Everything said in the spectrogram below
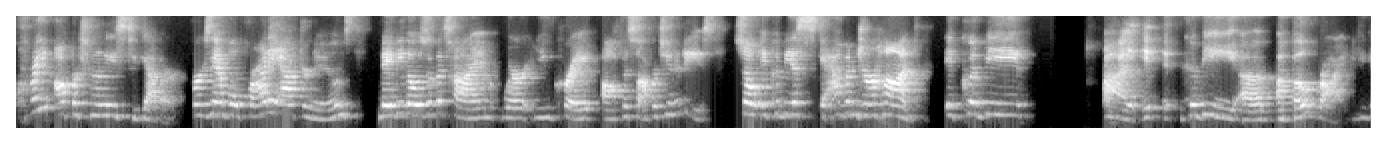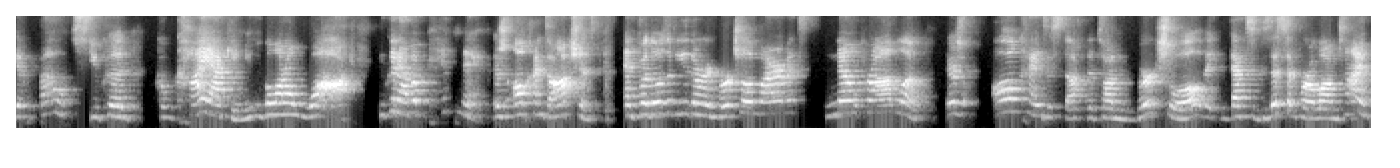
create opportunities together. For example, Friday afternoons, maybe those are the time where you create office opportunities. So it could be a scavenger hunt. It could be uh, it, it, could be a, a, boat ride. You get boats. You could go kayaking. You could go on a walk. You could have a picnic. There's all kinds of options. And for those of you that are in virtual environments, no problem. There's all kinds of stuff that's on virtual that, that's existed for a long time.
